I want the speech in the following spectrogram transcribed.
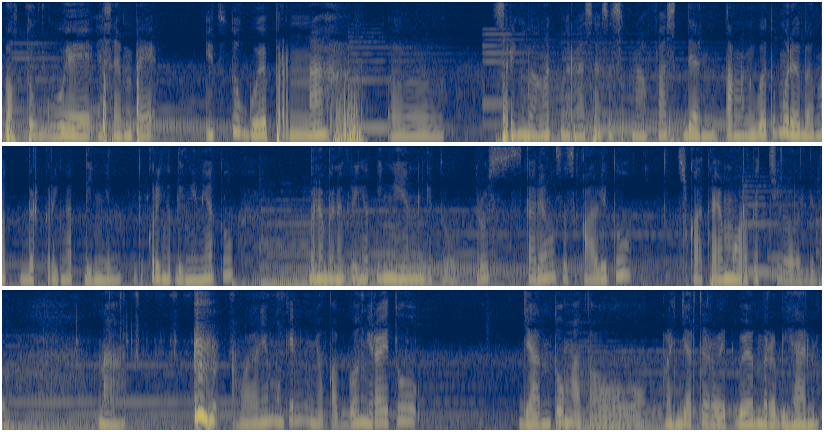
waktu gue SMP itu tuh gue pernah uh, sering banget ngerasa sesak nafas dan tangan gue tuh mudah banget berkeringat dingin. Itu keringat dinginnya tuh benar-benar keringat dingin gitu. Terus kadang sesekali tuh suka tremor kecil gitu. Nah awalnya mungkin nyokap gue ngira itu jantung atau kelenjar tiroid gue yang berlebihan.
